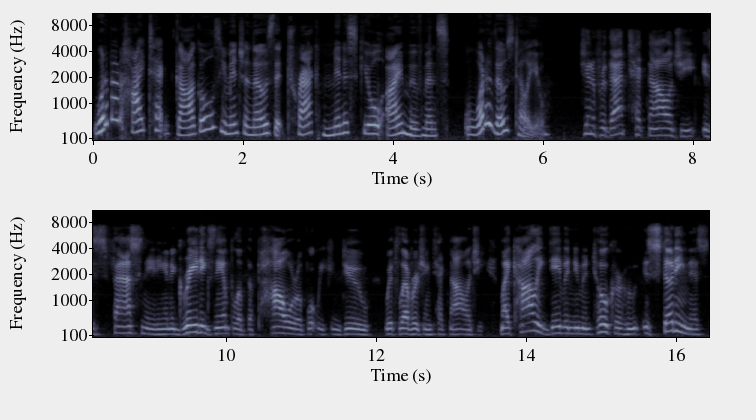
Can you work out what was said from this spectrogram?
What about high tech goggles? You mentioned those that track minuscule eye movements. What do those tell you? Jennifer, that technology is fascinating and a great example of the power of what we can do with leveraging technology. My colleague David Newman Toker, who is studying this,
